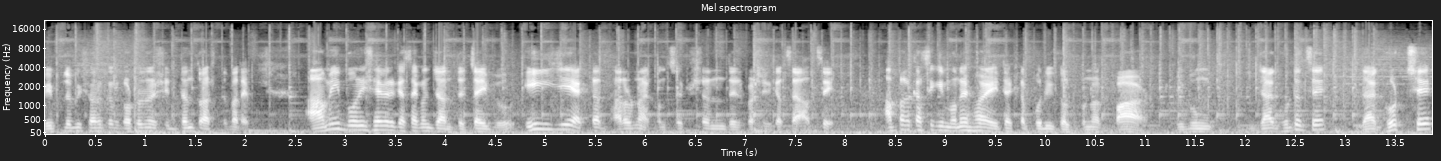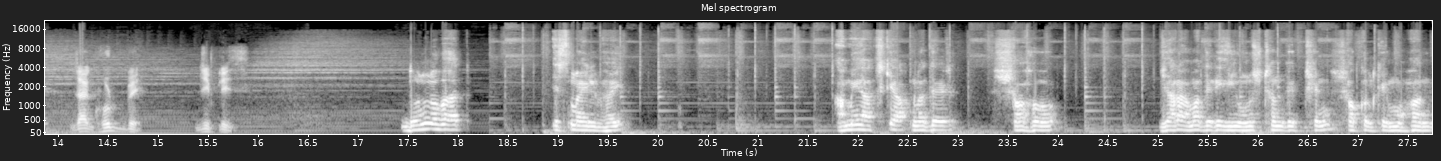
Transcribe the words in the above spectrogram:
বিপ্লবী সরকার গঠনের সিদ্ধান্ত আসতে পারে। আমি বনি সাহেবের কাছে এখন জানতে চাইব, এই যে একটা ধারণা কনসেপশন দেশবাসীর কাছে আছে, আপনার কাছে কি মনে হয় এটা একটা পরিকল্পনার পার্ট এবং যা ঘটেছে, যা ঘটছে, যা ঘটবে? জি প্লিজ ধন্যবাদ, ইসমাইল ভাই। আমি আজকে আপনাদের সহ যারা আমাদের এই অনুষ্ঠান দেখছেন সকলকে মহান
